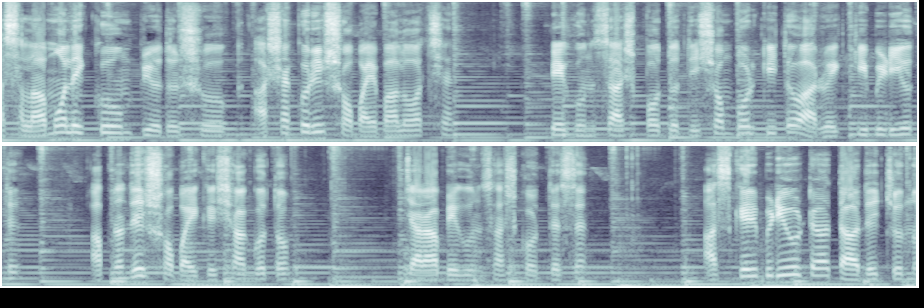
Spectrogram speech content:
আসসালামু আলাইকুম প্রিয় দর্শক। আশা করি সবাই ভালো আছেন। বেগুন চাষ পদ্ধতি সম্পর্কিত আরও একটি ভিডিওতে আপনাদের সবাইকে স্বাগত যারা বেগুন চাষ করতেছেন, আজকের ভিডিওটা তাদের জন্য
